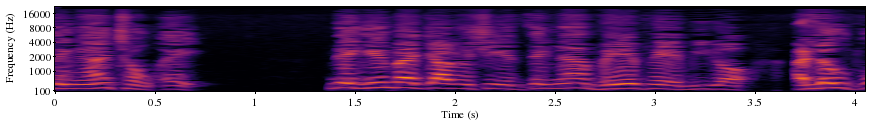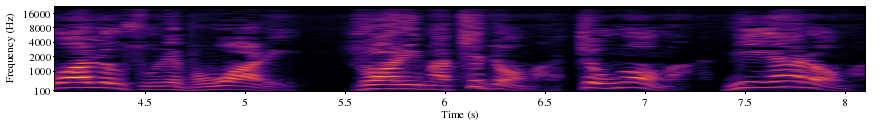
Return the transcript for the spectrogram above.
တင်ငန်းခြုံအိတ်နှိတ်ခင်းဘက်ကြလို့ရှိရင်တင်ငန်းဘေးဖယ်ပြီးတော့အလုတ်သွားလုတ်ဆိုတဲ့ဘဝတွေရွာတွေမှာဖြစ်တော့မှာကြုံတော့မှာမြင်ရတော့မှာ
